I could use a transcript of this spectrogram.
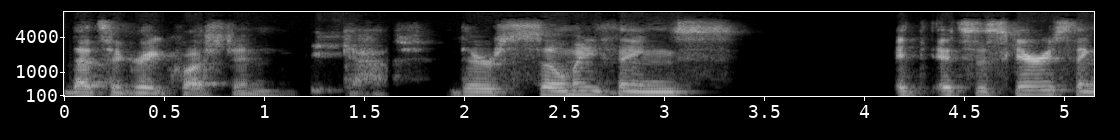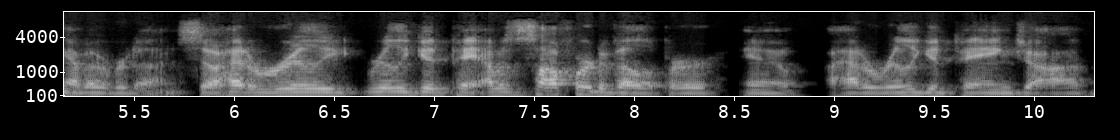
that's a great question. Gosh, there's so many things. It, it's the scariest thing I've ever done. So I had a really really good pay. I was a software developer. You know, I had a really good paying job.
